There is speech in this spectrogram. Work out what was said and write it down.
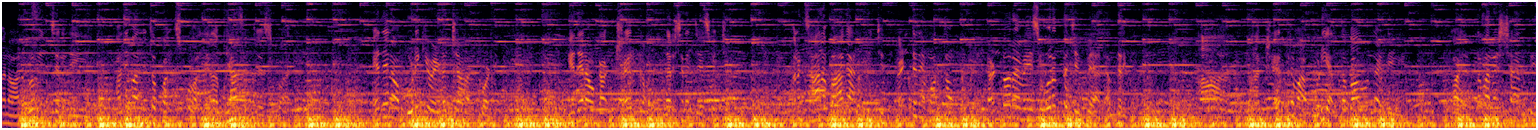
మనం అనుభవించినది పది మందితో పంచుకోవాలి అభ్యాసం చేసుకోవాలి. ఏదైనా ఒక గుడికి వెళ్ళొచ్చామనుకోండి ఏదైనా ఒక క్షేత్రం దర్శనం చేసి వచ్చాం మనకు చాలా బాగా అనిపించింది. వెంటనే మొత్తం దండోరా వేసి ఊరంతా చెప్పేయాలి అందరికీ. అబ్బా ఎంత మనశ్శాంతి.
